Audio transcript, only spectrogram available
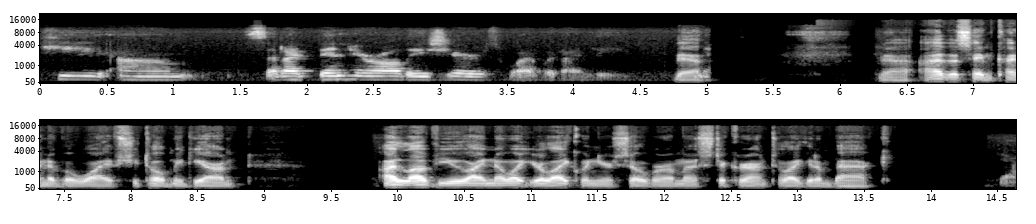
he um, said, I've been here all these years. Why would I leave? Yeah. Yeah, I have the same kind of a wife. She told me, Dion, I love you. I know what you're like when you're sober. I'm going to stick around till I get him back. Yeah.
